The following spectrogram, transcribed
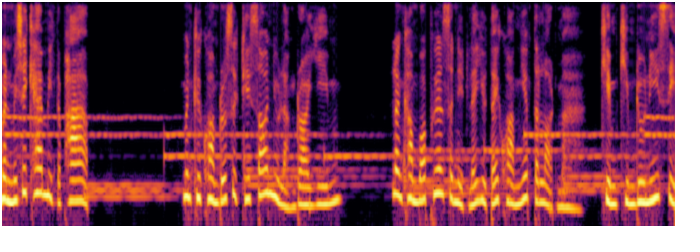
มันไม่ใช่แค่มิตรภาพ มันคือความรู้สึกที่ซ่อนอยู่หลังรอยยิ้ม หลังคำว่าเพื่อนสนิทและอยู่ใต้ความเงียบตลอดมาคิมคิมดูนี่สิ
